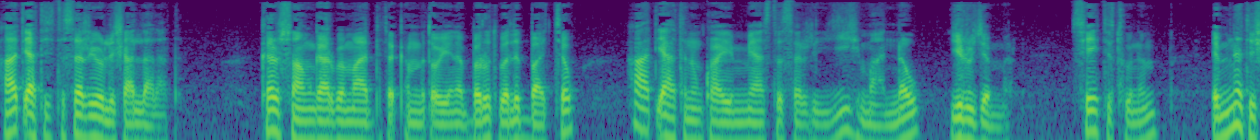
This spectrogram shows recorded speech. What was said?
ኃጢአትሽ ተሰርዮልሻል አላት። ከእርሷም ጋር በማዕድ ተቀምጠው የነበሩት በልባቸው ኃጢአትን እንኳ የሚያስተሰርይ ይህ ማን ነው ይሉ ጀመር። ሴቲቱንም እምነትሽ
